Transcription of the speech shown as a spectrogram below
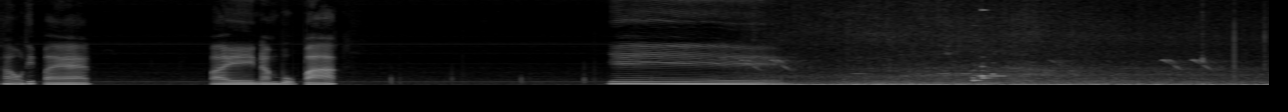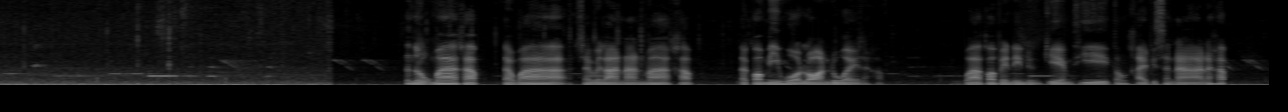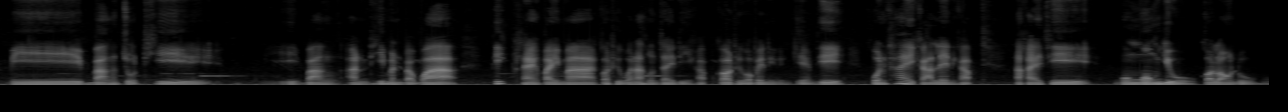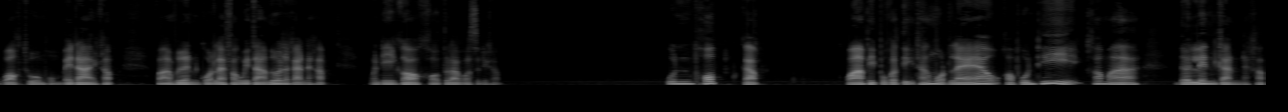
ทางออกที่แปดไปนำบุปาร์ค เย้สนุกมากครับ แต่ว่าใช้เวลานานมากครับ แล้วก็มีหัวร้อนด้วยนะครับถือว่าก็เป็นอีกหนึ่งเกมที่ต้องไขปริศนานะครับ มีบางจุดที่มีบางอันที่มันแบบว่าพลิกแพลงไปมาก็ถือว่าน่าสนใจดีครับ ก็ถือว่าเป็นอีกหนึ่งเกมที่ควรค่าในการเล่นครับ ถ้าใครที่งงๆอยู่ก็ลองดู walk t h r o u g ผมไปได้ครับ ฝากเพื่อนกดไลค์ฝากติดตามด้วยแล้วกันนะครับ วันนี้ก็ขอตัวลาก่อนสวัสดีครับ คุณพบกับ ความผิดปกติทั้งหมดแล้ว ขอบคุณที่เข้ามาเดินเล่นกันนะครับ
